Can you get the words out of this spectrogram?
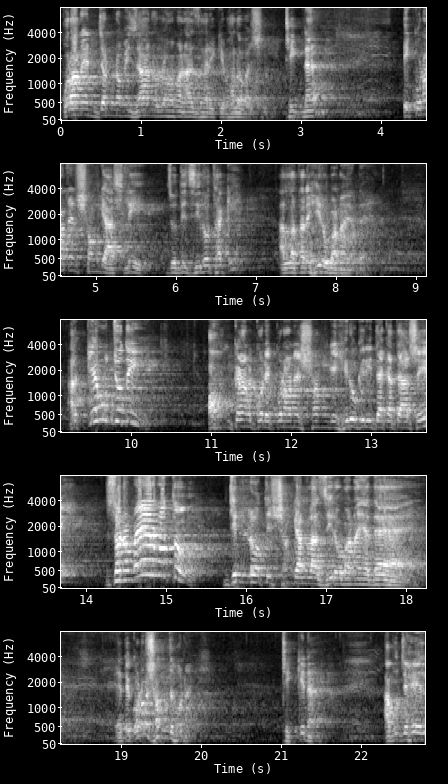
কোরআনের জন্য মিজানুর রহমান আজহারিকে ভালোবাসি। ঠিক না? এই কোরআনের সঙ্গে আসলে যদি জিরো থাকে, আল্লাহ তারা হিরো বানায় দেয়। আর কেউ যদি অহংকার করে কোরআনের সঙ্গে হিরোগিরি দেখাতে আসে, জনমের মতো জিল্লতির সঙ্গে আল্লাহ জিরো বানাইয়া দেয়, এতে কোনো সন্দেহ নাই। ঠিক কিনা? আবু জাহেল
